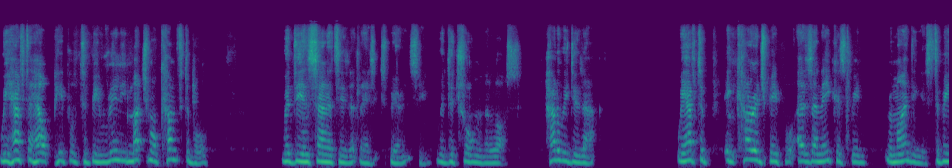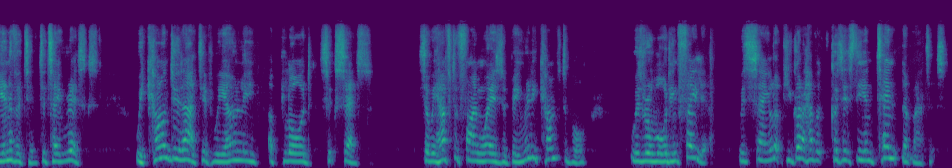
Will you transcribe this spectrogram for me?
We have to help people to be really much more comfortable with the insanity that they're experiencing, with the trauma and the loss. How do we do that? We have to encourage people, as Annika's been reminding us, to be innovative, to take risks. We can't do that if we only applaud success. So we have to find ways of being really comfortable with rewarding failure with saying, look, you've got to have it because it's the intent that matters.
